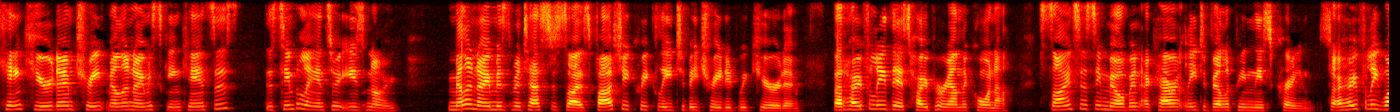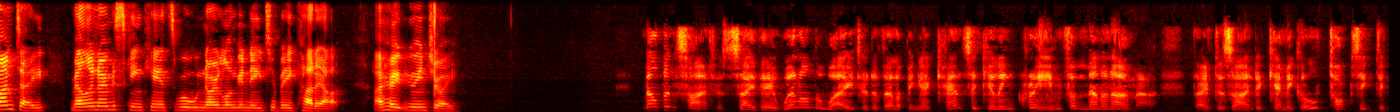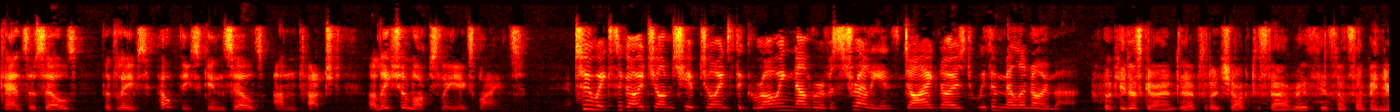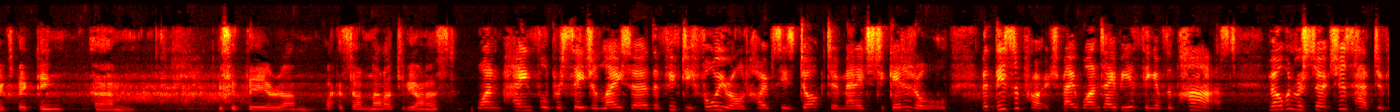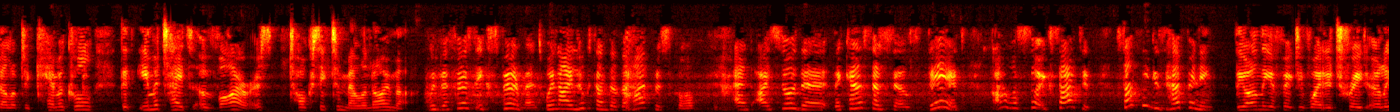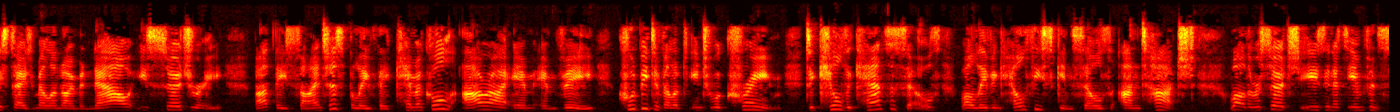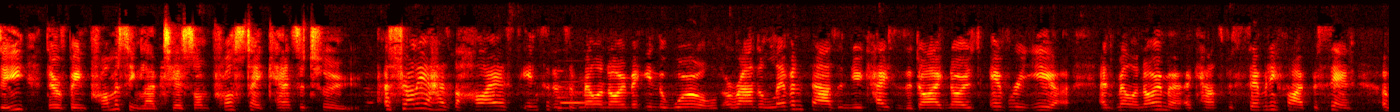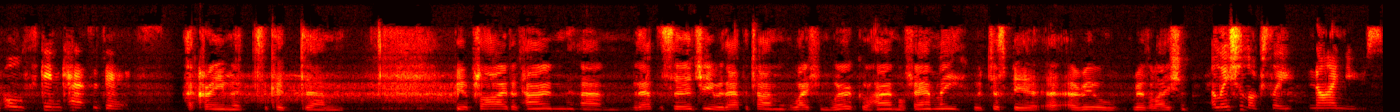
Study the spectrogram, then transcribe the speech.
Can Curaderm treat melanoma skin cancers? The simple answer is no. Melanomas metastasize far too quickly to be treated with Curaderm, but hopefully there's hope around the corner. Scientists in Melbourne are currently developing this cream, so hopefully one day melanoma skin cancer will no longer need to be cut out. I hope you enjoy. Melbourne scientists say they're well on the way to developing a cancer killing cream for melanoma. They've designed a chemical toxic to cancer cells that leaves healthy skin cells untouched. Alicia Loxley explains. Two weeks ago, John Chip joins the growing number of Australians diagnosed with a melanoma. Look, you just go into absolute shock to start with. It's not something you're expecting. Um, you sit there um, like a sun mullet, to be honest. One painful procedure later, the 54 year old hopes his doctor managed to get it all. But this approach may one day be a thing of the past. Melbourne researchers have developed a chemical that imitates a virus toxic to melanoma. With the first experiment, when I looked under the microscope and I saw the, the cancer cells dead, I was so excited. Something is happening. The only effective way to treat early stage melanoma now is surgery. But these scientists believe their chemical, RRM-MV, could be developed into a cream to kill the cancer cells while leaving healthy skin cells untouched. While the research is in its infancy, there have been promising lab tests on prostate cancer too. Australia has the highest incidence of melanoma in the world. Around 11,000 new cases are diagnosed every year, and melanoma accounts for 75% of all skin cancer deaths. A cream that could um, be applied at home um, without the surgery, without the time away from work or home or family would just be a, a real revelation. Alicia Loxley, Nine News.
